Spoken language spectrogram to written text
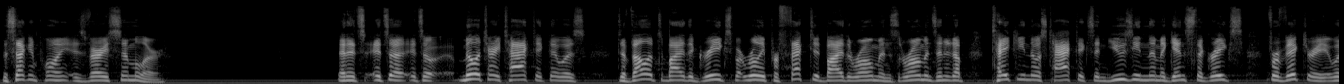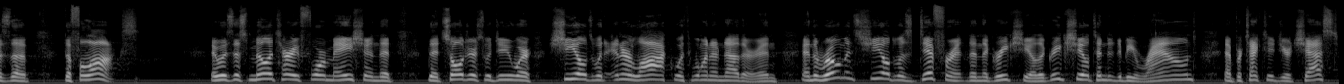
The second point is very similar. And it's, it's, a, it's a military tactic that was developed by the Greeks, but really perfected by the Romans. The Romans ended up taking those tactics and using them against the Greeks for victory. It was the, the phalanx. It was this military formation that, that soldiers would do where shields would interlock with one another. And, and the Roman shield was different than the Greek shield. The Greek shield tended to be round and protected your chest.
